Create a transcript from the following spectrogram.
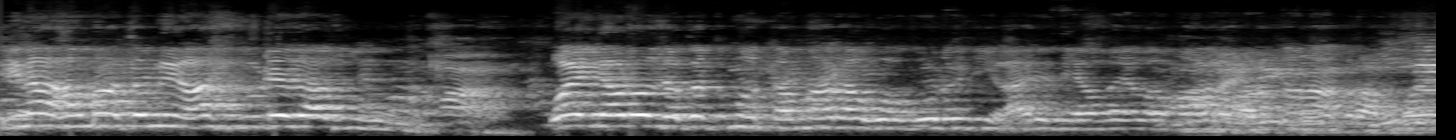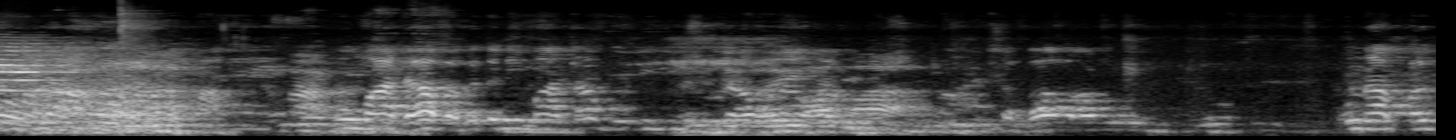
એના હમા તમે હાથ જોડે છો કોઈ દાડો જગતમાં તમારા વગોડની હારે દેવા એવા મારા ભક્તના હું માધા ભગતની માતા બોલી સભા વાળું. ઉના પગ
